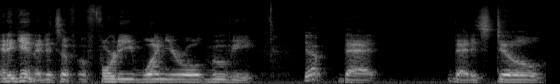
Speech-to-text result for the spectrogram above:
and again that it's a, a forty-one year old movie Yep. that that is still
